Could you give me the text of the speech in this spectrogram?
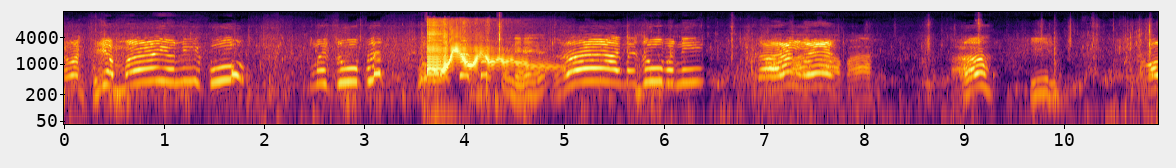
นอนเทียมไหมอันนี้กูไม่สู้ปึ๊ดนี่เอ้ยไม่สู้ปันนี้กลางเลยปลาเออหินโอ้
